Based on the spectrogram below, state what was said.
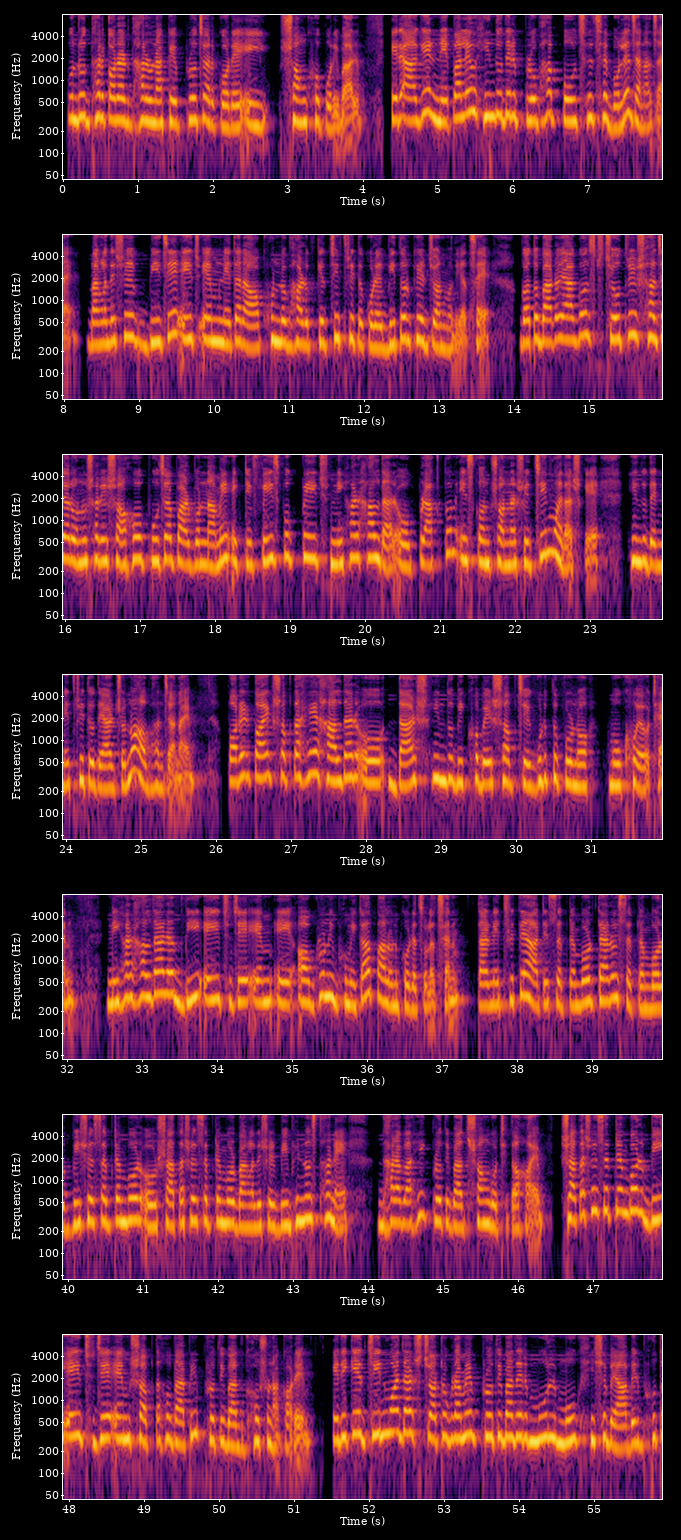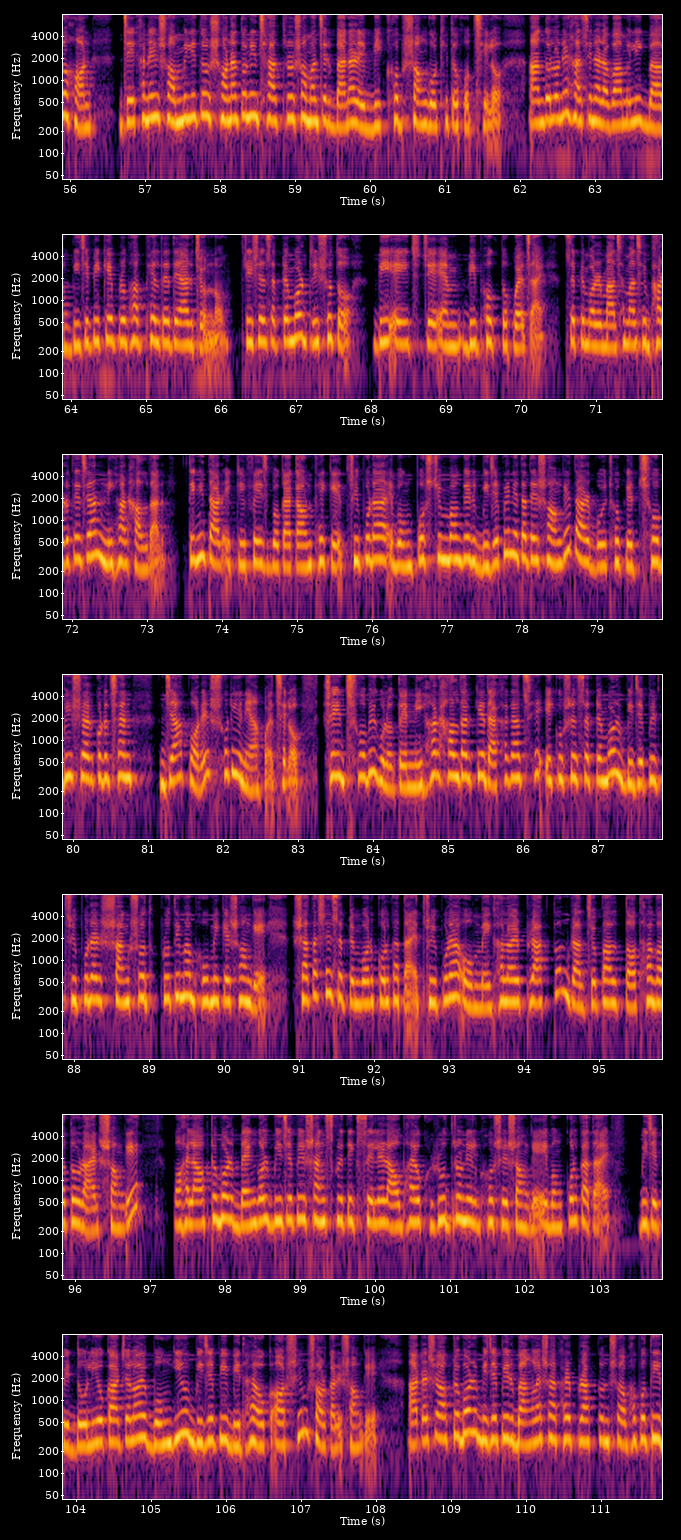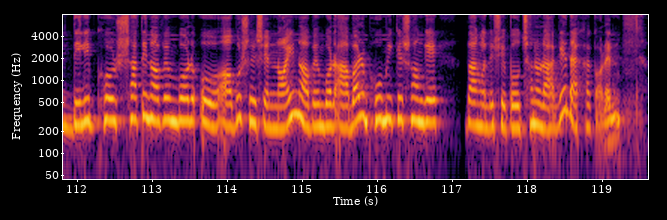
পুনরুদ্ধার করার ধারণাকে প্রচার করে এই সংঘ পরিবার। এর আগে নেপালেও হিন্দুদের প্রভাব পৌঁছেছে বলে জানা যায়। বাংলাদেশে বিজেএইচএম নেতারা অখণ্ড ভারতকে চিত্রিত করে বিতর্কের জন্ম দিয়েছে। গত বারোই আগস্ট চৌত্রিশ হাজার অনুসারী সহ পূজা পার্বণ নামে একটি ফেসবুক পেজ নিহার হালদার ও প্রাক্তন ইসকন সন্ন্যাসী চিন্ময় দাসকে হিন্দুদের নেতৃত্ব দেওয়ার জন্য আহ্বান জানায়। পরের কয়েক সপ্তাহে হালদার ও দাস হিন্দু বিক্ষোভের সবচেয়ে গুরুত্বপূর্ণ মুখ হয়ে ওঠেন। নিহার হালদার বিএইচজেএম এ অগ্রণী ভূমিকা পালন করে চলেছেন। তার নেতৃত্বে আটই সেপ্টেম্বর, তেরোই সেপ্টেম্বর, বিশে সেপ্টেম্বর ও সাতাশে সেপ্টেম্বর বাংলাদেশের বিভিন্ন স্থানে ধারাবাহিক প্রতিবাদ সংগঠিত হয়। সাতাশে সেপ্টেম্বর বিএইচজেএম সপ্তাহব্যাপী প্রতিবাদ ঘোষণা করে। এদিকে চিন্ময় দাস চট্টগ্রামে প্রতিবাদের মূল মুখ হিসেবে আবির্ভূত হন, যেখানে সম্মিলিত সনাতনী ছাত্র সমাজের ব্যানারে বিক্ষোভ সংগঠিত হচ্ছিল। আন্দোলনে হাসিনার আওয়ামী লীগ বা বিজেপিকে প্রভাব ফেলতে দেওয়ার জন্য ত্রিশে সেপ্টেম্বর দৃশ্যত বিএইচজেএম বিভক্ত হয়ে যায়। সেপ্টেম্বরের মাঝামাঝি ভারতে যান নিহার হালদার। তিনি তার একটি ফেসবুক অ্যাকাউন্ট থেকে ত্রিপুরা এবং পশ্চিমবঙ্গের বিজেপি নেতাদের সঙ্গে তার বৈঠকের ছবি শেয়ার করেছেন, যা পরে সরিয়ে নেওয়া হয়েছিল। সেই ছবিগুলোতে নিহার হালদারকে দেখা গেছে একুশে সেপ্টেম্বর বিজেপির ত্রিপুরার সাংসদ প্রতিমা ভৌমিকের সঙ্গে। সাতাশে সেপ্টেম্বর কলকাতায় ত্রিপুরা ও মেঘালয়ের প্রাক্তন রাজ্যপাল তথাগত রায়ের সঙ্গে। পহেলা অক্টোবর বেঙ্গল বিজেপির সাংস্কৃতিক সেলের আহ্বায়ক রুদ্রনীল ঘোষের সঙ্গে এবং কলকাতায় বিজেপির দলীয় কার্যালয়ে বঙ্গীয় বিজেপি বিধায়ক অসীম সরকারের সঙ্গে। আঠাশে অক্টোবর বিজেপির বাংলা শাখার প্রাক্তন সভাপতি দিলীপ ঘোষ সাতই নভেম্বর ও অবশেষে নয় নভেম্বর আবার ভৌমিকের সঙ্গে বাংলাদেশে পৌঁছানোর আগে দেখা করেন।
